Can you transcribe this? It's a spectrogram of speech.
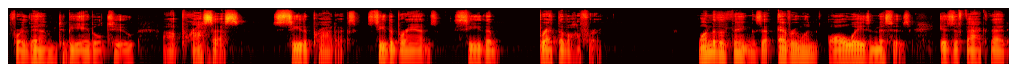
for them to be able to uh, process, see the products, see the brands, see the breadth of offering. One of the things that everyone always misses is the fact that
